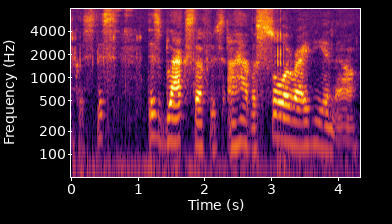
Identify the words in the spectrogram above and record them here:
because this this black stuff is. I have a sore right here now.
